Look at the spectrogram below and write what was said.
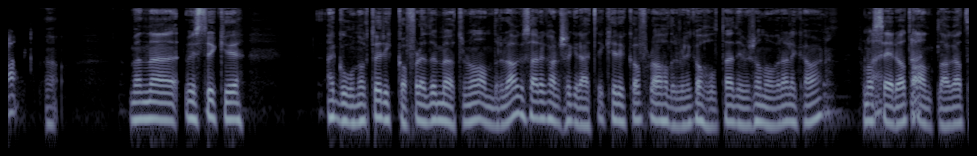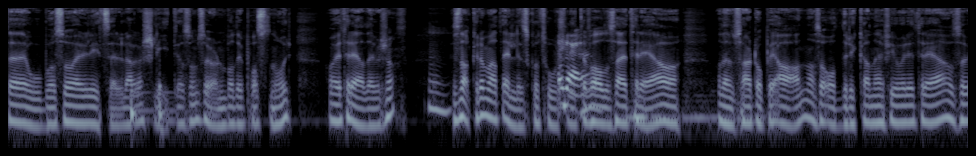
Ja. Men eh, hvis du ikke er god nok til å rykke opp fordi du møter noen andre lag, så er det kanskje greit å ikke rykke opp, for da hadde du vel ikke holdt deg i divisjon over allikevel. For nå ser du at annetlaga til Obos og eliteserielaga sliter jo som søren både i Post Nord og i tredjedivisjon. Mm. Vi snakker om at LSK2 Ja, er- sliter for å holde seg i trea, og, og dem som har vært oppe i annen, altså Odd rykka ned i fjor i trea, osv.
